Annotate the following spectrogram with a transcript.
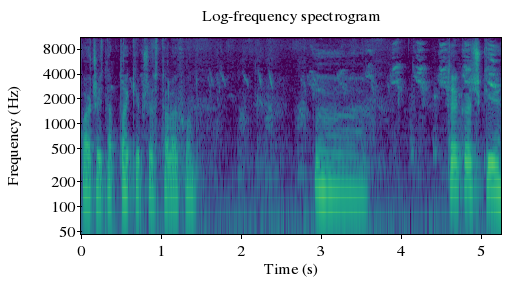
patrzeć na ptaki przez telefon. Eee, Te kaczki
